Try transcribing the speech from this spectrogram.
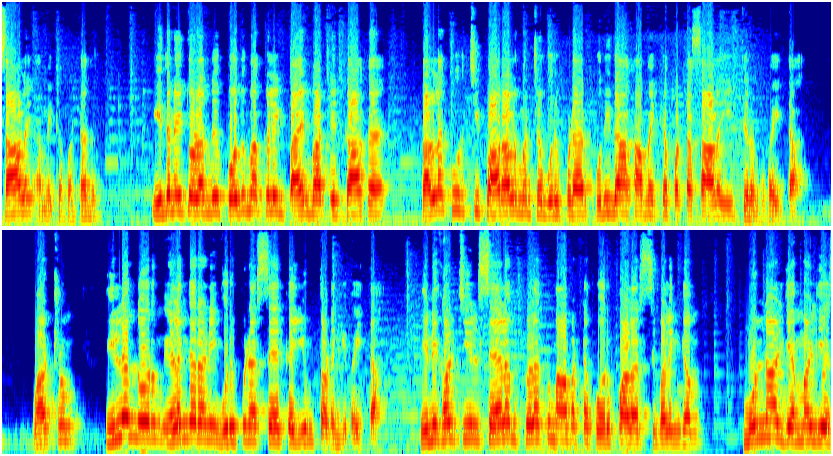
சாலை அமைக்கப்பட்டது. இதனைத் தொடர்ந்து பொதுமக்களின் பயன்பாட்டிற்காக கள்ளக்குறிச்சி பாராளுமன்ற உறுப்பினர் புதிதாக அமைக்கப்பட்ட சாலையை திறந்து வைத்தார். மற்றும் இல்லந்தோறும் இளைஞரணி உறுப்பினர் சேர்க்கையும் தொடங்கி வைத்தார். இந்நிகழ்ச்சியில் சேலம் கிழக்கு மாவட்ட பொறுப்பாளர் சிவலிங்கம் முன்னாள் எம்எல்ஏ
